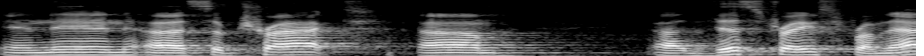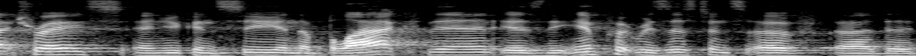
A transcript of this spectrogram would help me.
and then uh, subtract um, uh, this trace from that trace, and you can see in the black then is the input resistance of uh, the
